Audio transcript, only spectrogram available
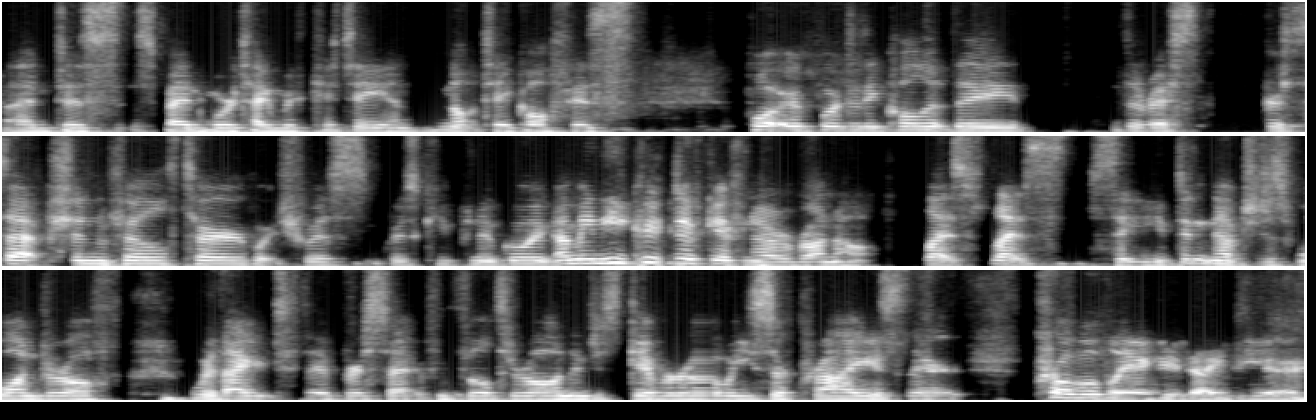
and to spend more time with Kitty and not take off his what what did he call it the the risk perception filter, which was was keeping him going. I mean, he could have given her a run up let's let's say he didn't have to just wander off without the perception filter on and just give her a wee surprise there. Probably a good idea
